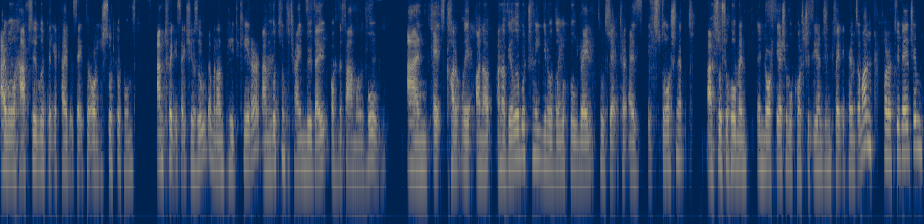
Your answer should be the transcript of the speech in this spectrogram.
I will have to look at the private sector or the social homes. I'm 26 years old. I'm an unpaid carer. I'm looking to try and move out of the family home. And it's currently una- unavailable to me. You know, the local rental sector is extortionate. A social home in, in North Ayrshire will cost you £320 a month for a two bedroom.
